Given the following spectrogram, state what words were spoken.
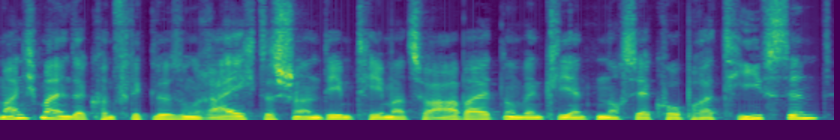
Manchmal in der Konfliktlösung reicht es schon an dem Thema zu arbeiten und wenn Klienten noch sehr kooperativ sind,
